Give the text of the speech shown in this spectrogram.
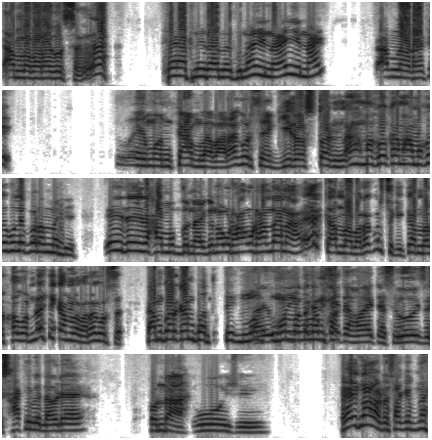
কামলা ভাড়া করছে। এহ, খেত নিরানে তো নাই নাই নাই। কামলা ডাকে। এমন কামলা ভাড়া করছে গৃহস্থ না আমাকে কাম আমাকে বলে পড়ার নাকি? এই যে সামগ্রী নাই কোনো উঠান উঠান দেয় না। এ কামলা ভাড়া করছে কি? কামলার খবর নাই কামলা ভাড়া করছে। কাম কর কাম কর। ঠিক মন মতো কাম কর। হইতাছে ওই যে সাকিবের না ওটা কোনটা? ওই যে। এই না ওটা সাকিব না।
